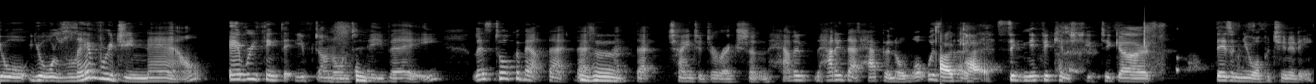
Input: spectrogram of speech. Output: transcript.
You're you're leveraging now everything that you've done on Mm. TV. Let's talk about that that, Mm-hmm. that that change of direction. How did how did that happen, or what was Okay. the significant shift to go? There's a new opportunity.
